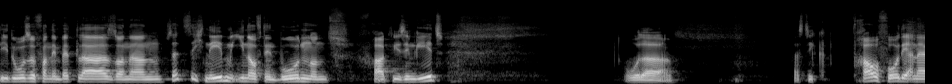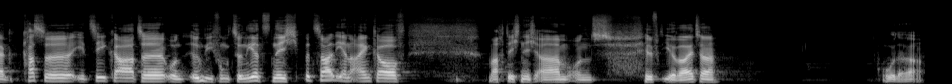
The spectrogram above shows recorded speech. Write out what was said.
die Dose von dem Bettler, sondern setz dich neben ihn auf den Boden und frag, wie es ihm geht. Oder Hast die Frau vor dir an der Kasse, EC-Karte und irgendwie funktioniert's nicht, bezahl ihren Einkauf, mach dich nicht arm und hilft ihr weiter. Oder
